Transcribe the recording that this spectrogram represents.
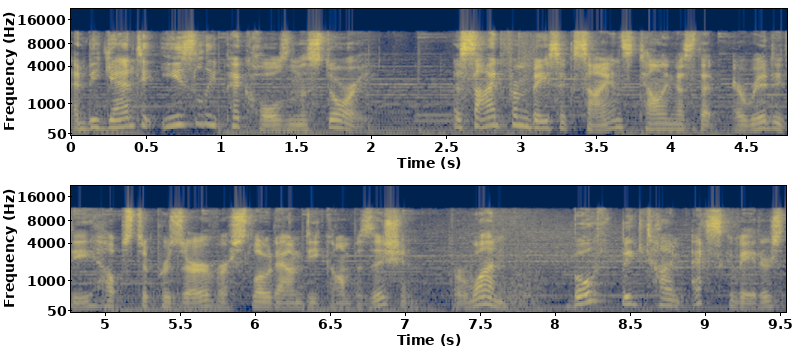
and began to easily pick holes in the story. Aside from basic science telling us that aridity helps to preserve or slow down decomposition, for one, both big time excavators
